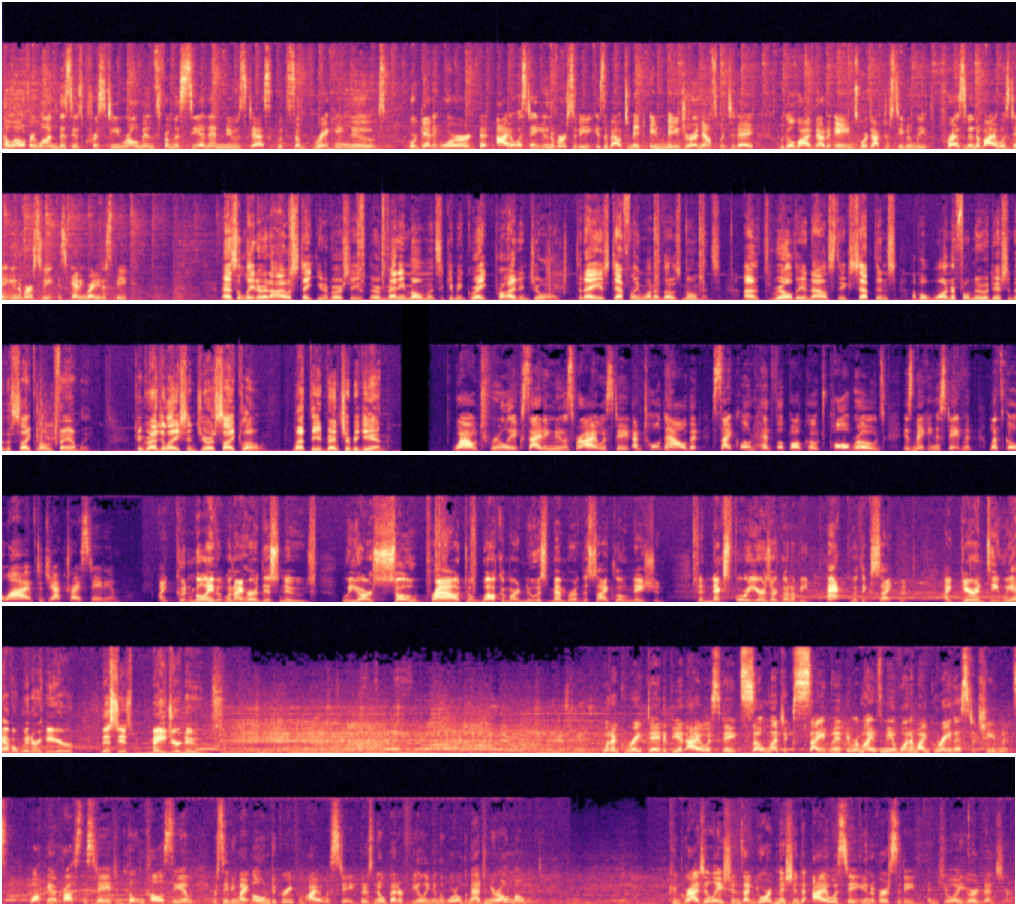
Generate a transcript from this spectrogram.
Hello, everyone. This is Christine Romans from the CNN News Desk with some breaking news. We're getting word that Iowa State University is about to make a major announcement today. We go live now to Ames, where Dr. Steven Leath, president of Iowa State University, is getting ready to speak. As a leader at Iowa State University, there are many moments that give me great pride and joy. Today is definitely one of those moments. I'm thrilled to announce the acceptance of a wonderful new addition to the Cyclone family. Congratulations, you're a Cyclone. Let the adventure begin. Wow, truly exciting news for Iowa State. I'm told now that Cyclone head football coach Paul Rhoads is making a statement. Let's go live to Jack Trice Stadium. I couldn't believe it when I heard this news. We are so proud to welcome our newest member of the Cyclone Nation. The next four years are going to be packed with excitement. I guarantee we have a winner here. This is major news. What a great day to be at Iowa State. So much excitement. It reminds me of one of my greatest achievements walking across the stage in Hilton Coliseum, receiving my own degree from Iowa State. There's no better feeling in the world. Imagine your own moment. Congratulations on your admission to Iowa State University. Enjoy your adventure.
